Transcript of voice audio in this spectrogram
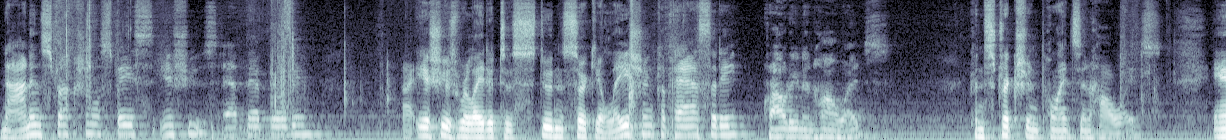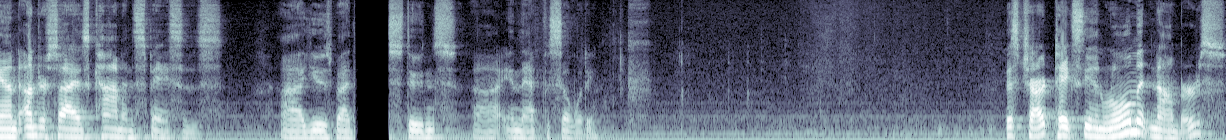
non-instructional space issues at that building. Uh, Issues related to student circulation capacity, crowding in hallways, constriction points in hallways, and undersized common spaces uh, used by the students uh, in that facility. This chart takes the enrollment numbers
